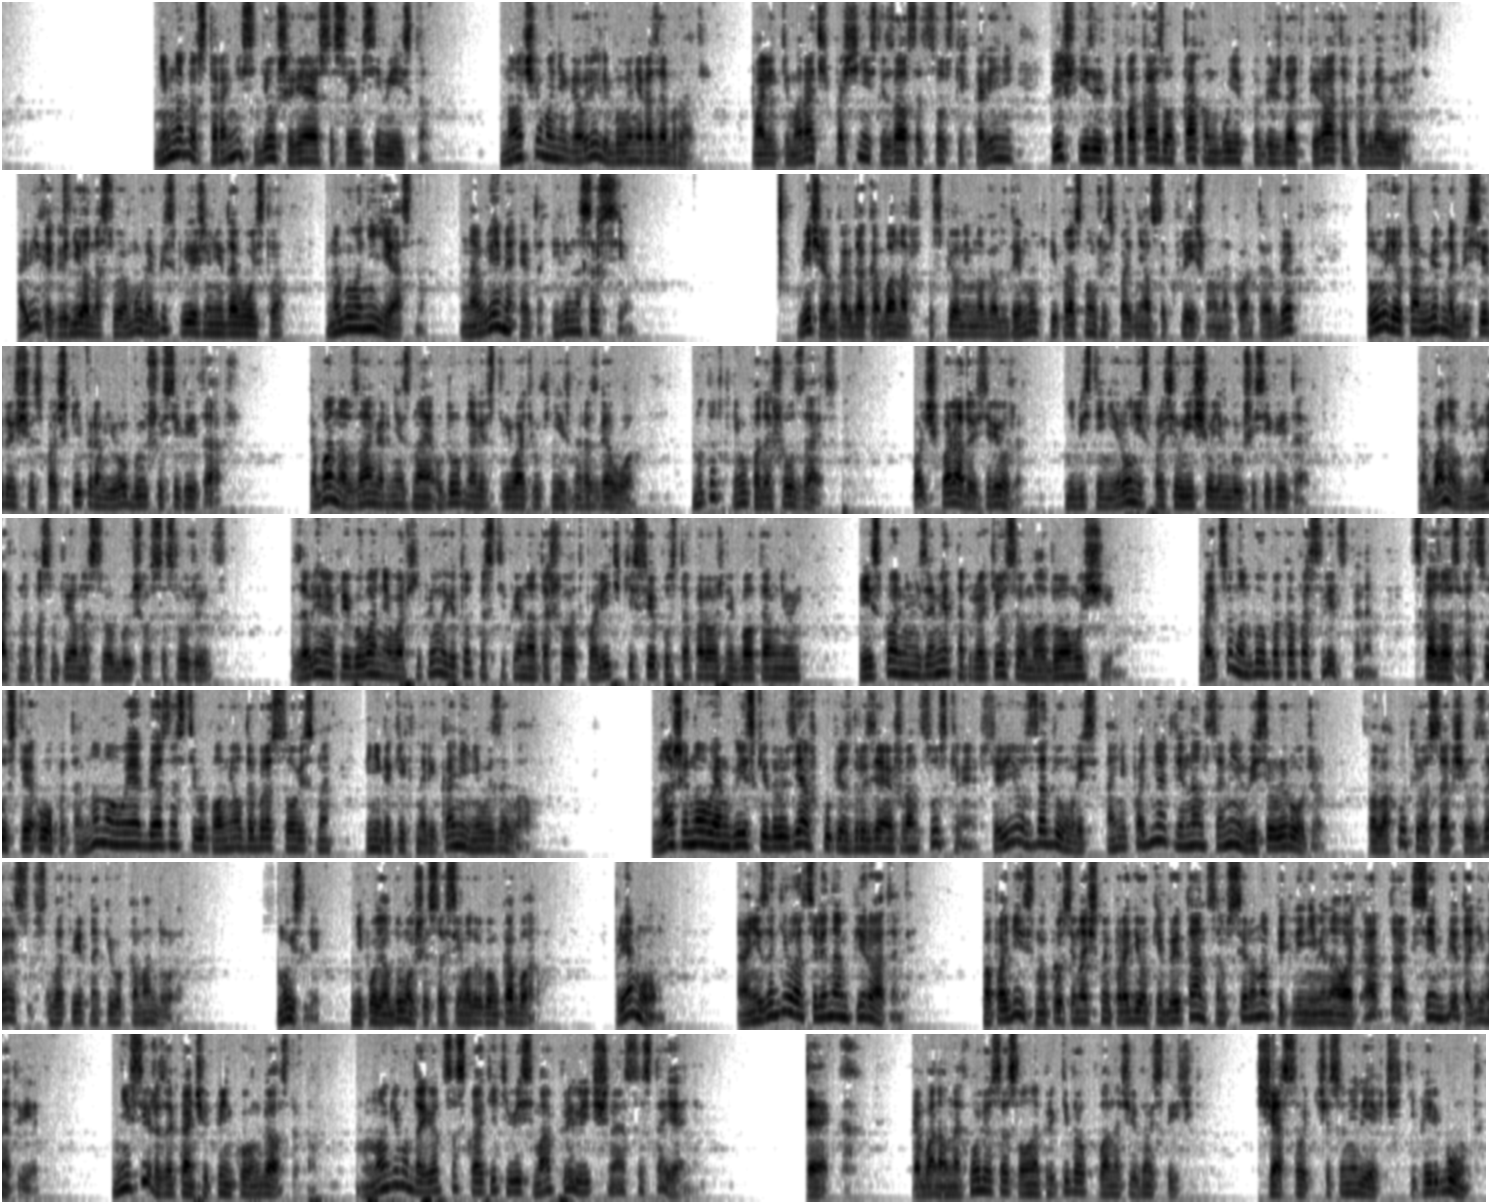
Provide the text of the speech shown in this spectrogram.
Немного в стороне сидел Ширяев со своим семейством. Но о чем они говорили, было не разобрать. Маленький Маратик почти не слезал с отцовских коленей, лишь изредка показывал, как он будет побеждать пиратов, когда вырастет. А Вика глядела на своего мужа без прежнего недовольства, но было неясно, на время это или на совсем. Вечером, когда Кабанов успел немного вздремнуть и, проснувшись, поднялся к Флейшману на квартердек, то увидел там мирно беседующую с подшкипером его бывшую секретарш. Кабанов замер, не зная, удобно ли встревать в их нежный разговор, но тут к нему подошел Зайцев. «Хочешь, порадуй, Сережа?» – не без тени иронии спросил еще один бывший секретарь. Кабанов внимательно посмотрел на своего бывшего сослуживца. За время пребывания в архипелаге тот постепенно отошел от политики с ее пустопорожней болтовней и из парня незаметно превратился в молодого мужчину. Бойцом он был пока посредственным, сказывалось отсутствие опыта, но новые обязанности выполнял добросовестно и никаких нареканий не вызывал. Наши новые английские друзья в купе с друзьями французскими всерьез задумались, а не поднять ли нам самим веселый Роджер, словоохотливо сообщил Заяц в ответ на кивок командора. В смысле? Не понял думавший совсем о другом кабану. В прямом. А не заделаться ли нам пиратами? Попадись мы после ночной проделки британцам, все равно петли не миновать, а так, семь бед, один ответ. Не все же заканчивают пеньковым галстуком. Многим удается сколотить весьма приличное состояние. Так, Кабанов нахмурился, словно прикидывал план очередной стычки. Час от часу не легче, теперь бунт.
